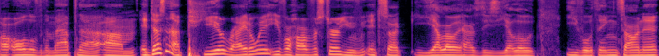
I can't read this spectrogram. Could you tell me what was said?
are all over the map now. Um, it doesn't appear right away. Evo Harvester, you it's like yellow. It has these yellow evil things on it,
